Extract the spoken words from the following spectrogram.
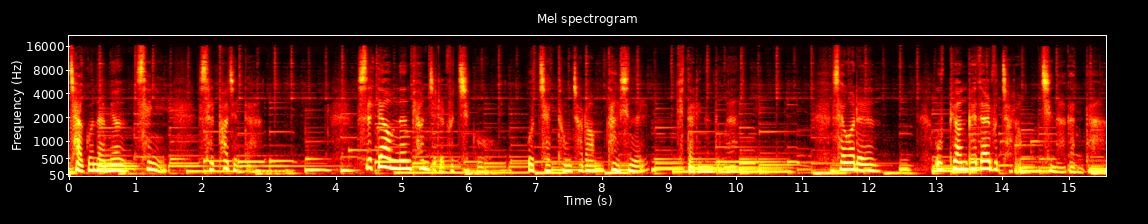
자고 나면 생이 슬퍼진다. 쓸데없는 편지를 붙이고 우체통처럼 당신을 기다리는 동안 세월은 우편 배달부처럼 지나간다.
